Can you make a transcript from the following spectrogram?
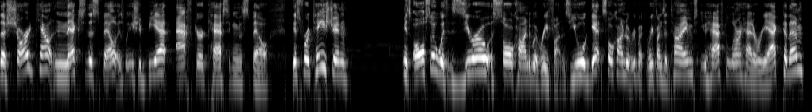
The shard count next to the spell is what you should be at after casting the spell. This rotation is also with zero Soul Conduit refunds. You will get Soul Conduit re refunds at times. You have to learn how to react to them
